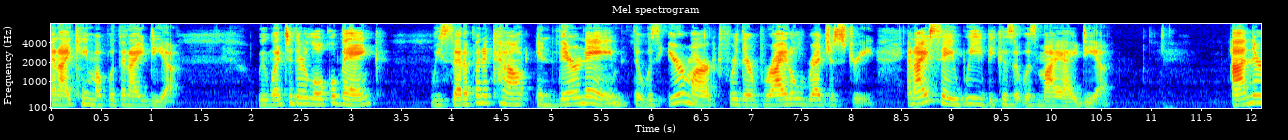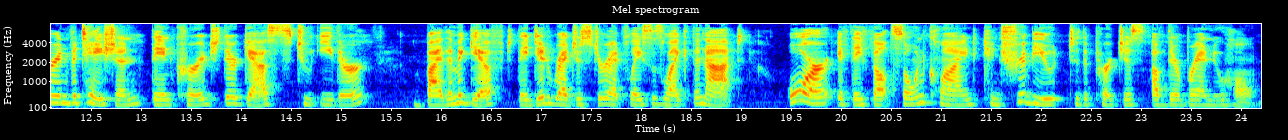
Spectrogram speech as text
and I came up with an idea. We went to their local bank. We set up an account in their name that was earmarked for their bridal registry. And I say we because it was my idea. On their invitation, they encouraged their guests to either buy them a gift. They did register at places like The Knot, or if they felt so inclined, contribute to the purchase of their brand new home.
